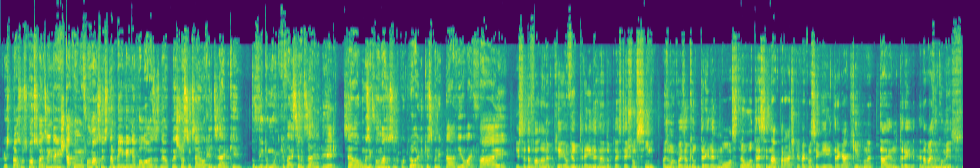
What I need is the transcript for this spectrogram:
Para os próximos consoles ainda a gente tá com informações também bem nebulosas, né? O PlayStation 5 saiu aquele design que duvido muito que vai ser o design dele. Saiu algumas informações sobre o controle, quis conectar via Wi-Fi. Isso você tá falando é porque eu vi o trailer né, do PlayStation 5, mas uma coisa é o que o trailer mostra, outra é se na prática ele vai conseguir entregar aquilo, né? Tá ali no trailer. Ainda mais no começo.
